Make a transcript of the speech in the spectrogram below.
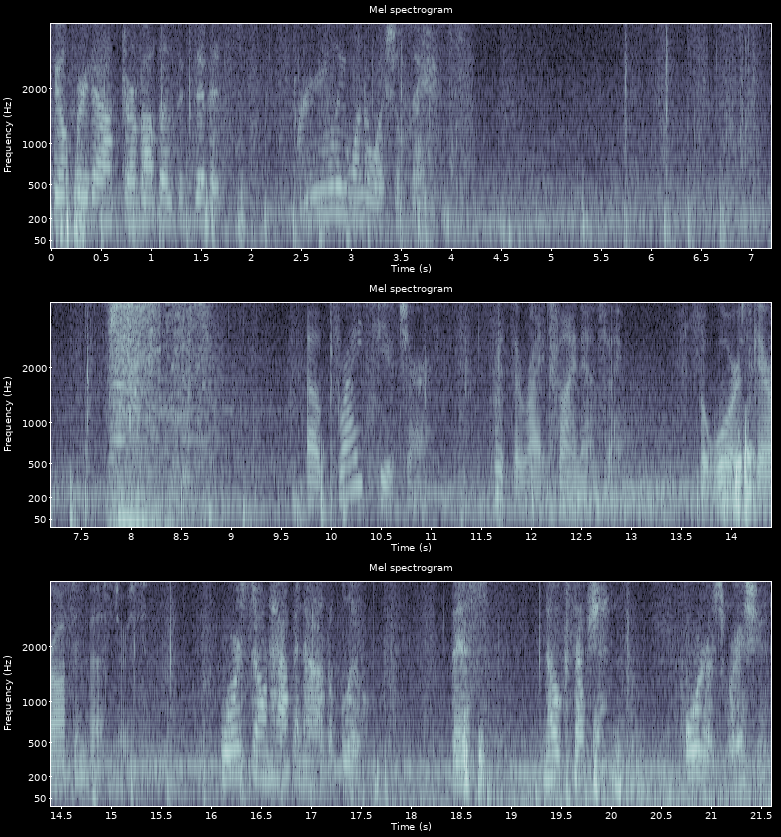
Feel free to ask her about those exhibits. Really wonder what she'll say. A bright future. With the right financing. But wars scare off investors. Wars don't happen out of the blue. This, no exception. Orders were issued.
